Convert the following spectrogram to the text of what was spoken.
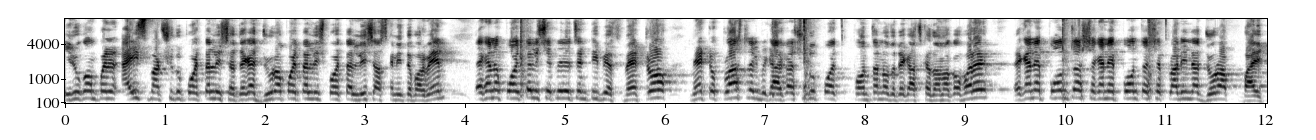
হিরো কোম্পানির আই স্মার্ট শুধু পঁয়তাল্লিশ হাজার টাকা, জোড়া পঁয়তাল্লিশ পঁয়তাল্লিশ আজকে নিতে পারবেন। এখানে পঁয়তাল্লিশে পেয়েছেন টিভিএস মেট্রো মেট্রো প্লাস লাগবে কার কার? শুধু পঞ্চান্ন টাকা আজকে দামা কভারে এখানে পঞ্চাশ, এখানে পঞ্চাশে প্লাটিনা জোড়া বাইক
